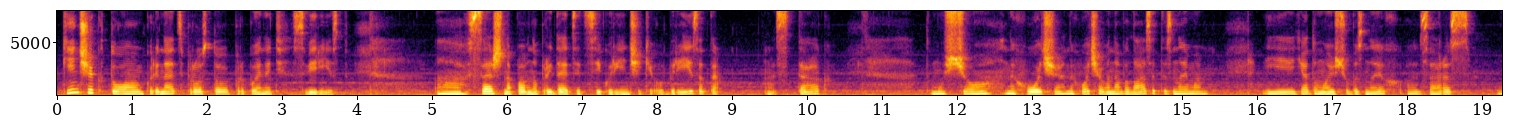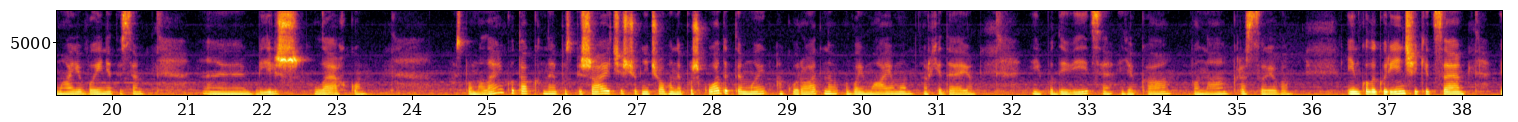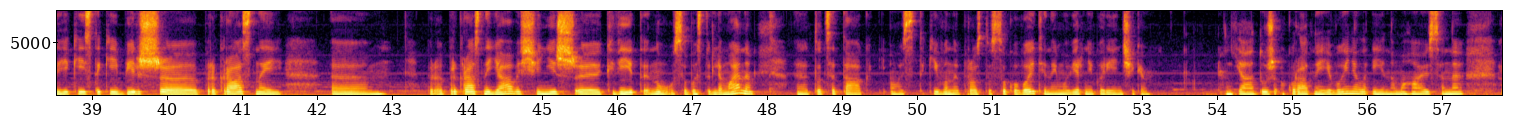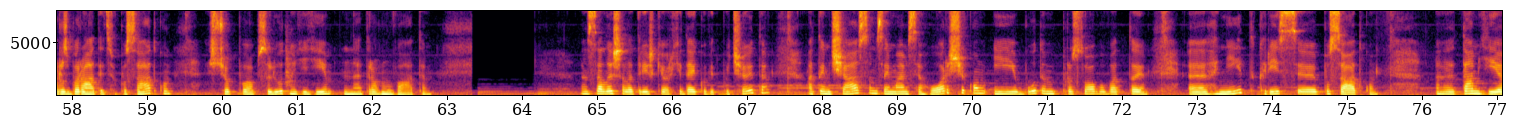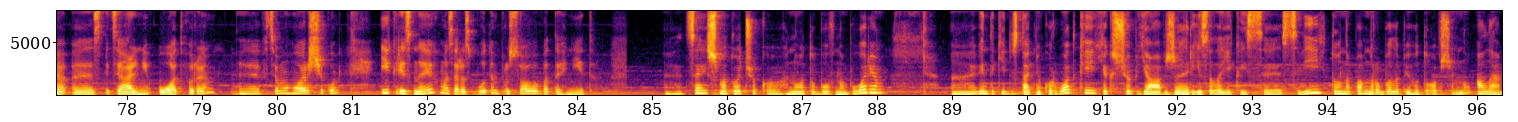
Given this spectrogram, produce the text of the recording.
кінчик, то корінець просто припинить свій ріст. Все ж, напевно, прийдеться ці корінчики обрізати. Ось так. Тому що не хоче, не хоче вона вилазити з ними. І я думаю, що без них зараз має вийнятися е, більш легко. Ось помаленьку, так не поспішаючи, щоб нічого не пошкодити, ми акуратно виймаємо орхідею. І подивіться, яка вона красива. Інколи корінчики це якийсь такий більш е, прекрасний. Е, прекрасне явище, ніж квіти. Ну, особисто для мене. Е, то це так. Ось такі вони просто соковиті, неймовірні корінчики. Я дуже акуратно її виняла і намагаюся не розбирати цю посадку, щоб абсолютно її не травмувати. Залишила трішки орхідейку відпочити, а тим часом займаємося горщиком і будемо просовувати е, гніт крізь е, посадку. Е, там є спеціальні отвори в цьому горщику, і крізь них ми зараз будемо просовувати гніт. Цей шматочок гноту був в наборі. Е, він такий достатньо короткий. Якщо б я вже різала якийсь е, свій, то напевно робила б його довшим. Ну, але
